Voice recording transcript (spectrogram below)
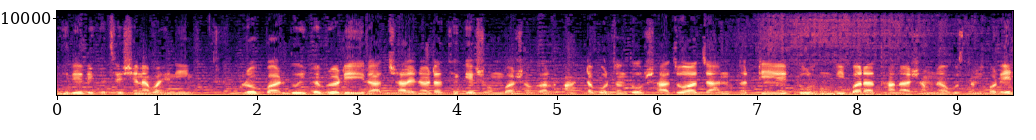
ঘিরে রেখেছে সেনাবাহিনী। রোববার দুই ফেব্রুয়ারি রাত সাড়ে নয়টা থেকে সোমবার সকাল আটটা পর্যন্ত সাজোয়া যান নিয়ে টুঙ্গিপাড়া থানার সামনে অবস্থান করেন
